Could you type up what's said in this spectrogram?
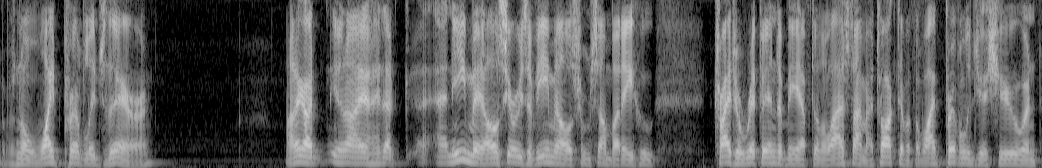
There was no white privilege there. I got you know I had a, an email, a series of emails from somebody who tried to rip into me after the last time I talked about the white privilege issue and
